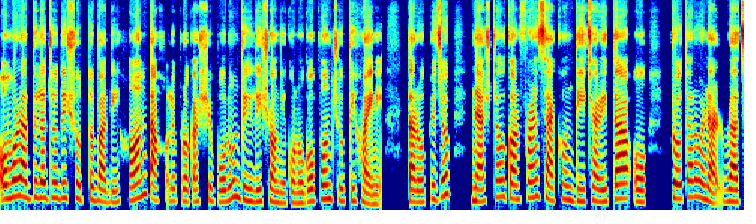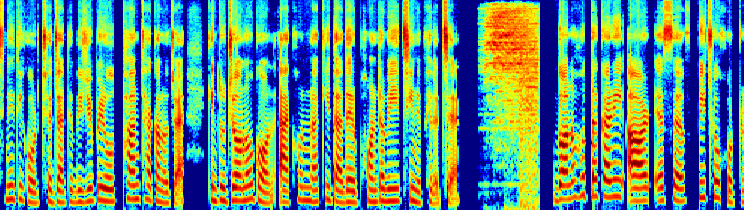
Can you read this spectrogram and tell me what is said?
ওমর আবদুল্লাহ যদি সত্যবাদী হন, তাহলে প্রকাশ্যে বলুন দিল্লির সঙ্গে কোনো গোপন চুক্তি হয়নি। তার অভিযোগ, ন্যাশনাল কনফারেন্স এখন দ্বিচারিতা ও প্রতারণার রাজনীতি করছে, যাতে বিজেপির উত্থান ঠেকানো যায়। কিন্তু জনগণ এখন নাকি তাদের ভণ্ডামি চিনে ফেলেছে। গণহত্যাকারী আর এস এফ পিছু হটল।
